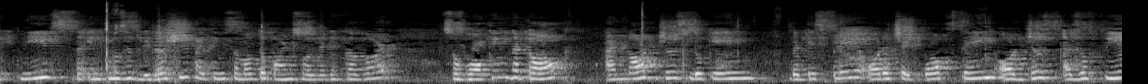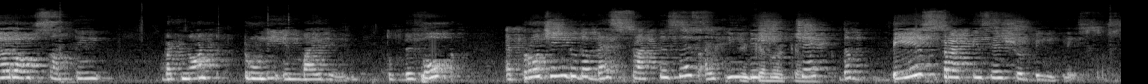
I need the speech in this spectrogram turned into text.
it needs the inclusive leadership. I think some of the points already covered. So, walking the talk and not just looking the display or a checkbox thing or just as a fear of something, but not truly imbibing. So, before approaching to the best practices, I think we should check the base practices should be in place first.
